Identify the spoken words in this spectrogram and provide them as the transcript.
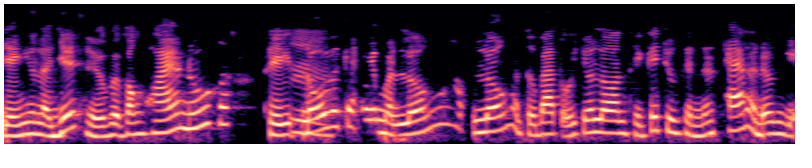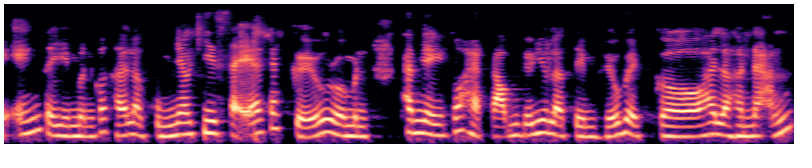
dạng như là giới thiệu về văn hóa nước á, thì ừ. đối với các em mà lớn lớn mà từ 3 tuổi trở lên thì cái chương trình nó khá là đơn giản tại vì mình có thể là cùng nhau chia sẻ các kiểu rồi mình tham gia những cái hoạt động kiểu như là tìm hiểu về cờ hay là hình ảnh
